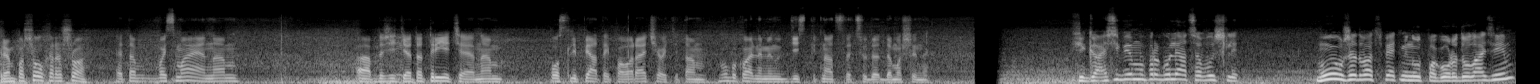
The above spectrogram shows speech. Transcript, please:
Прям пошел хорошо. Это восьмая, нам... А, подождите, это третья, нам после пятой поворачивать, и там, ну, буквально минут 10-15 отсюда до машины. Фига себе мы прогуляться вышли. Мы уже 25 минут по городу лазим.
